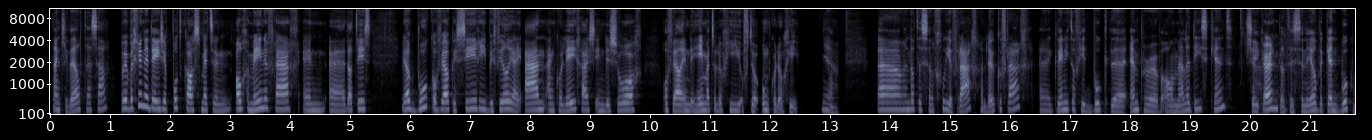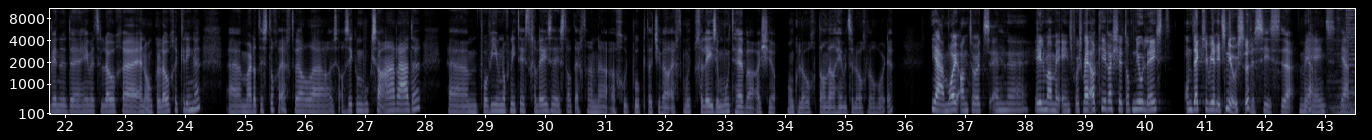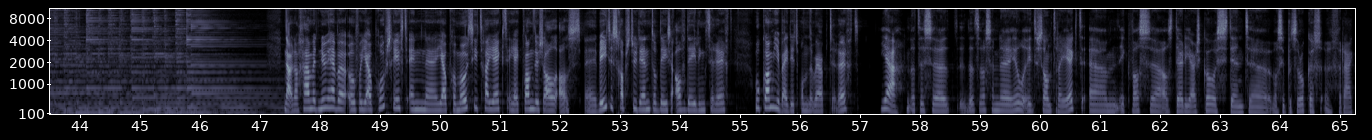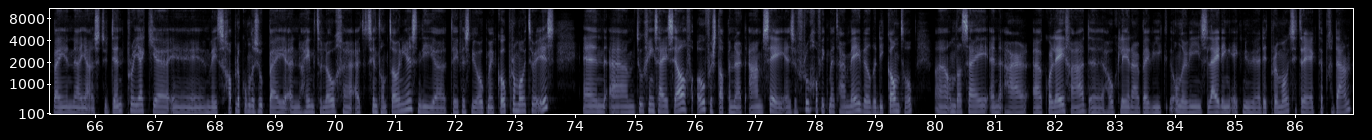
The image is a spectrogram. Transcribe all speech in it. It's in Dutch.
Dankjewel, Tessa. We beginnen deze podcast met een algemene vraag en uh, dat is: welk boek of welke serie beveel jij aan aan collega's in de zorg, ofwel in de hematologie of de oncologie? Ja, uh, dat is een goede vraag, een leuke vraag. Uh, ik weet niet of je het boek The Emperor of All Melodies kent. Zeker. dat is een heel bekend boek binnen de hematologen en oncologen kringen. Uh, maar dat is toch echt wel, als, als ik een boek zou aanraden, Um, voor wie hem nog niet heeft gelezen, is dat echt een, een goed boek dat je wel echt moet, gelezen moet hebben als je oncoloog dan wel hematoloog wil worden. Ja, mooi antwoord en helemaal mee eens. Volgens mij elke keer als je het opnieuw leest, ontdek je weer iets nieuws. Precies, ja, mee ja. eens. Ja. Nou, dan gaan we het nu hebben over jouw proefschrift en uh, jouw promotietraject. En jij kwam dus al als wetenschapsstudent op deze afdeling terecht. Hoe kwam je bij dit onderwerp terecht? Ja, dat, is, uh, dat was een uh, heel interessant traject. Um, ik was uh, als derdejaars co-assistent was ik betrokken geraakt bij een, ja, een studentprojectje in, wetenschappelijk onderzoek bij een hematoloog uit het Sint-Antonius, die tevens nu ook mijn co-promotor is. En um, toen ging zij zelf overstappen naar het AMC. En ze vroeg of ik met haar mee wilde die kant op. Omdat zij en haar collega, de hoogleraar bij wie onder wiens leiding ik nu dit promotietraject heb gedaan,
